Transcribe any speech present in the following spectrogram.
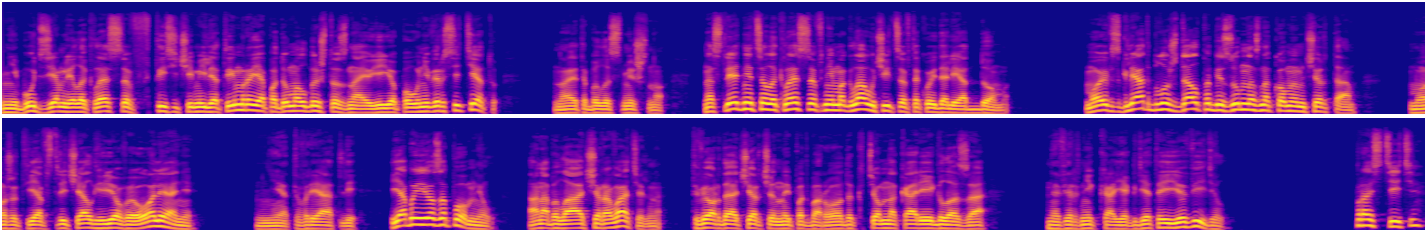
Не будь земли Леклессов в тысячи миль от Имра, я подумал бы, что знаю ее по университету. Но это было смешно. Наследница Леклессов не могла учиться в такой дали от дома. Мой взгляд блуждал по безумно знакомым чертам. Может, я встречал ее в Эолиане? Нет, вряд ли. Я бы ее запомнил. Она была очаровательна. Твердо очерченный подбородок, темно-карие глаза. Наверняка я где-то ее видел. «Простите»,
